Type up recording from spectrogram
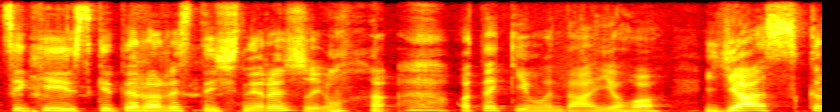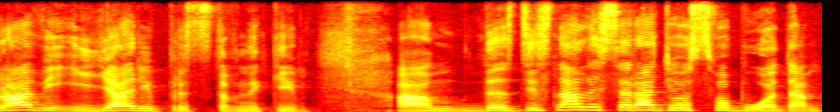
це київський терористичний режим. Отакі ми да, його яскраві і ярі представники. А, дізналися Радіо Свобода,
